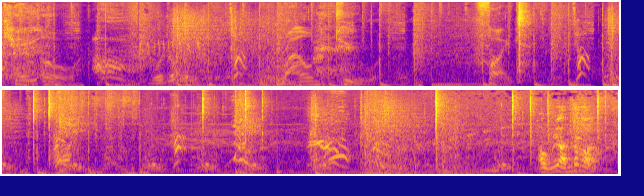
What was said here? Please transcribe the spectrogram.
KO. Round two. Fight. 아 왜 안 나가?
